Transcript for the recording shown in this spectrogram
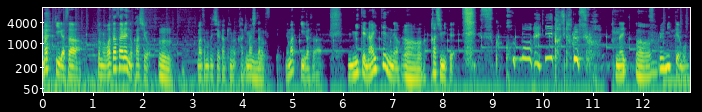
マッキーがさ、その渡されるの歌詞を。ーうん。松本一が書き書きました。うん。っつって、でマッキーがさ見て泣いてんのよ。うん。歌詞見て。すごいこんないい歌詞書くのすごい。泣いうん。それ見てもう泣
